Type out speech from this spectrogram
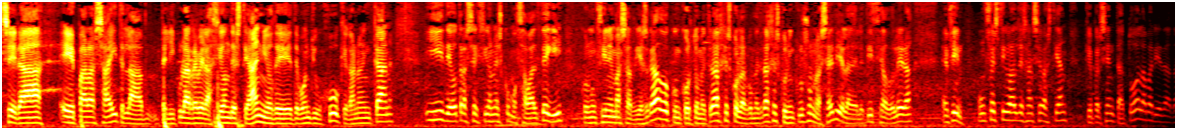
será eh, Parasite, la película revelación de este año de, de Bon Joon-ho, que ganó en Cannes, y de otras secciones como Zabaltegui, con un cine más arriesgado, con cortometrajes, con largometrajes, con incluso una serie, la de Leticia Dolera. En fin, un festival de San Sebastián que presenta toda la variedad.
